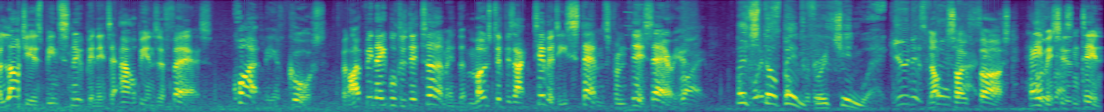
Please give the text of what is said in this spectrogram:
Balaji has been snooping into Albion's affairs. Quietly, of course, but I've been able to determine that most of his activity stems from this area. Right. Let's Put stop him to for a this. chin wag. Units Not so back. fast. Hamish Over. isn't in,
